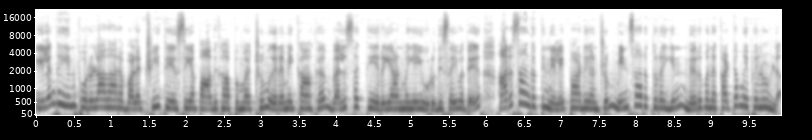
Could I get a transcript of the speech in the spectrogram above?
இலங்கையின் பொருளாதார வளர்ச்சி தேசிய பாதுகாப்பு மற்றும் இறைமைக்காக வலுசக்தி இறையாண்மையை உறுதி செய்வது அரசாங்கத்தின் நிலைப்பாடு என்றும் மின்சாரத்துறையின் நிறுவன கட்டமைப்பில் உள்ள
